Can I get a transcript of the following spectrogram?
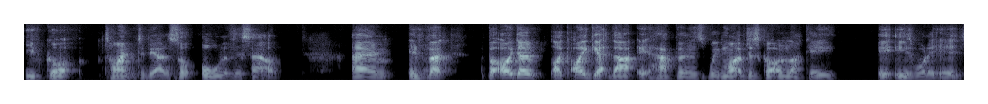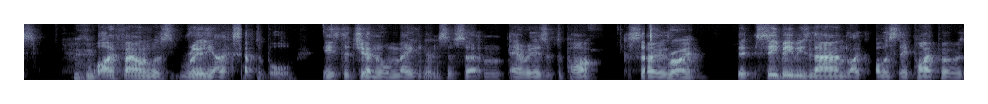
you've got time to be able to sort all of this out. Um, in fact, but I don't like. I get that it happens. We might have just got unlucky. It is what it is. Mhm. What I found was really unacceptable is the general maintenance of certain areas of the park. So Right. CBeebies land, like obviously Piper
